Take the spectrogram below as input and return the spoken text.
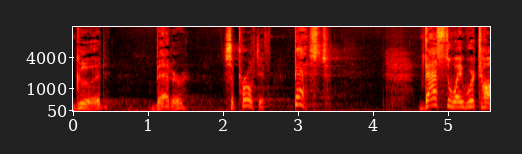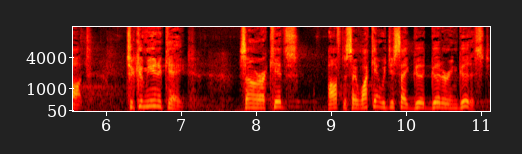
good, better, superlative, best. That's the way we're taught to communicate. Some of our kids often say, Why can't we just say good, gooder, and goodest?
